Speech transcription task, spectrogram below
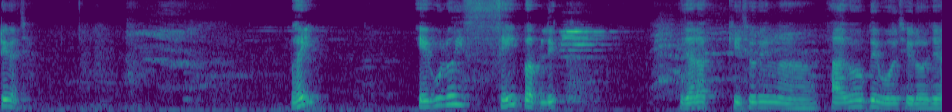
ঠিক আছে? ভাই, এগুলোই সেই পাবলিক যারা কিছুদিন আগে অবধি বলছিল যে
